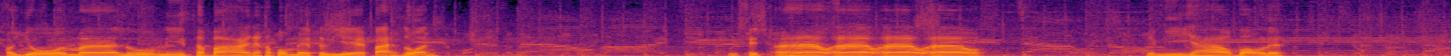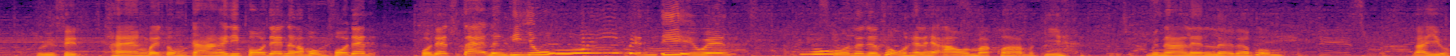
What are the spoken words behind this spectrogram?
เขาโยนมาลูกนี้สบายนะครับผมเมสเซียไปสวนพูลิสิตอ้าวอ้าวอ้าวอ้าวอย่างนี้ยาวบอกเลยบุริสิตแทงไปตรงกลางให้ที่โฟเดนนะครับผมโฟเดนโฟเดนแตะหนึ่งที่ยุ้ยเป็นดีเวนโอ้โหน่าจะส่งให้เลยเอามากกว่าเมื่อกี้ไม่น่าเล่นเลยนะครับผม ได้อยู่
